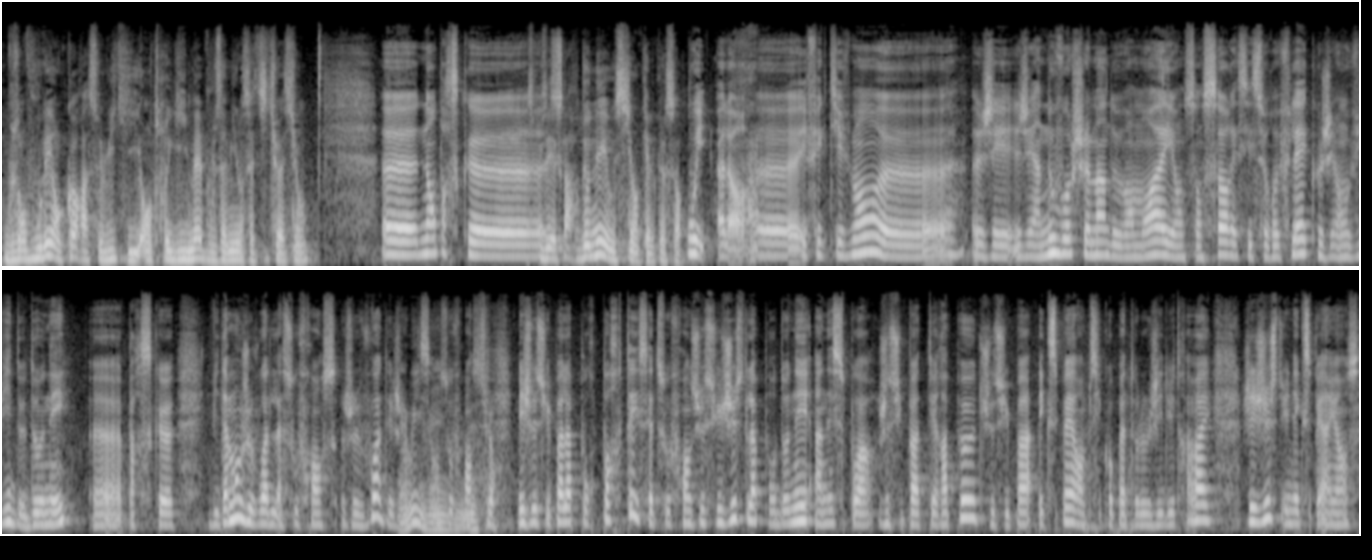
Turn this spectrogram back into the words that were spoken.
vous en voulez encore à celui qui, entre guillemets, vous a mis dans cette situation? Euh, non, parce que. Parce que vous avez pardonné aussi, en quelque sorte. Oui, alors, euh, effectivement, euh, j'ai un nouveau chemin devant moi et on s'en sort et c'est ce reflet que j'ai envie de donner. Parce que, évidemment, je vois de la souffrance. Je vois des gens qui sont en souffrance. Mais je ne suis pas là pour porter cette souffrance. Je suis juste là pour donner un espoir. Je ne suis pas thérapeute, je ne suis pas expert en psychopathologie du travail. J'ai juste une expérience.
